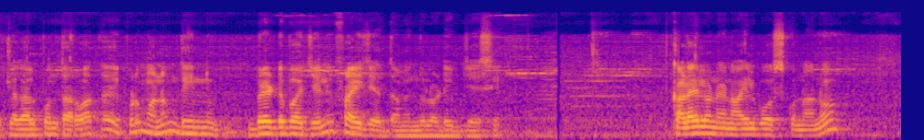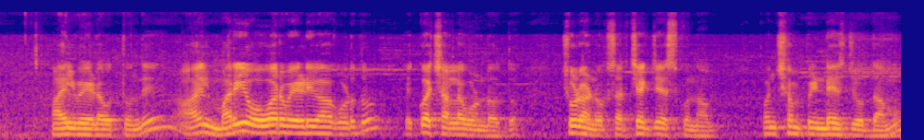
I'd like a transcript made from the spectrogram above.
ఇట్లా కలుపుకున్న తర్వాత ఇప్పుడు మనం దీన్ని బ్రెడ్ బజ్జీని ఫ్రై చేద్దాం ఇందులో డిప్ చేసి. కడాయిలో నేను ఆయిల్ పోసుకున్నాను. ఆయిల్ వేడి అవుతుంది ఆయిల్ మరీ ఓవర్ వేడి కాకూడదు ఎక్కువ చల్లగా ఉండొద్దు. చూడండి ఒకసారి చెక్ చేసుకుందాం. కొంచెం పిండేసి చూద్దాము.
